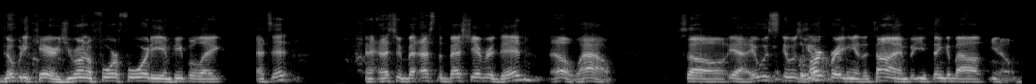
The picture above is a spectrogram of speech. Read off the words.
Nobody cares. You run a 440 and people are like, that's it. That's your best. that's the best you ever did. Oh wow so yeah, it was it was heartbreaking at the time, but you think about you know,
